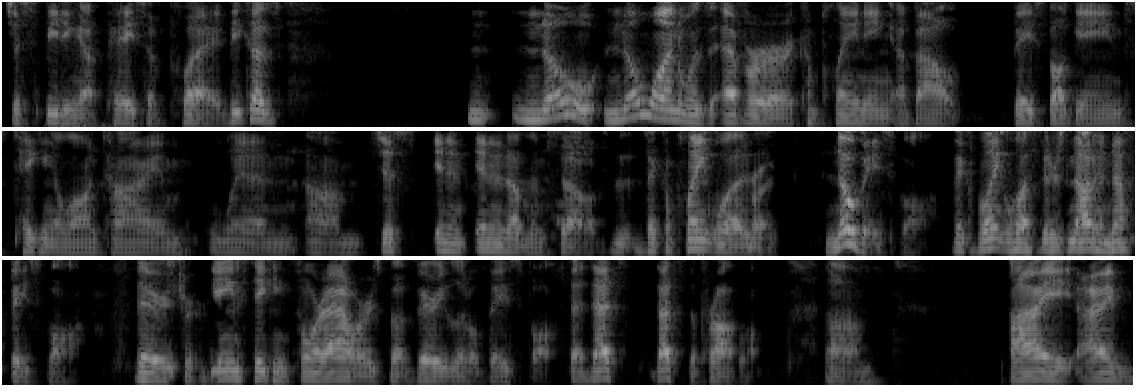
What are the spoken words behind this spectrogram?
just speeding up pace of play because no no one was ever complaining about baseball games taking a long time when um, just in and, in and of themselves. The, the complaint was right. no baseball. The complaint was there's not enough baseball. There's games taking four hours, but very little baseball. That, that's that's the problem. Um, I, I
